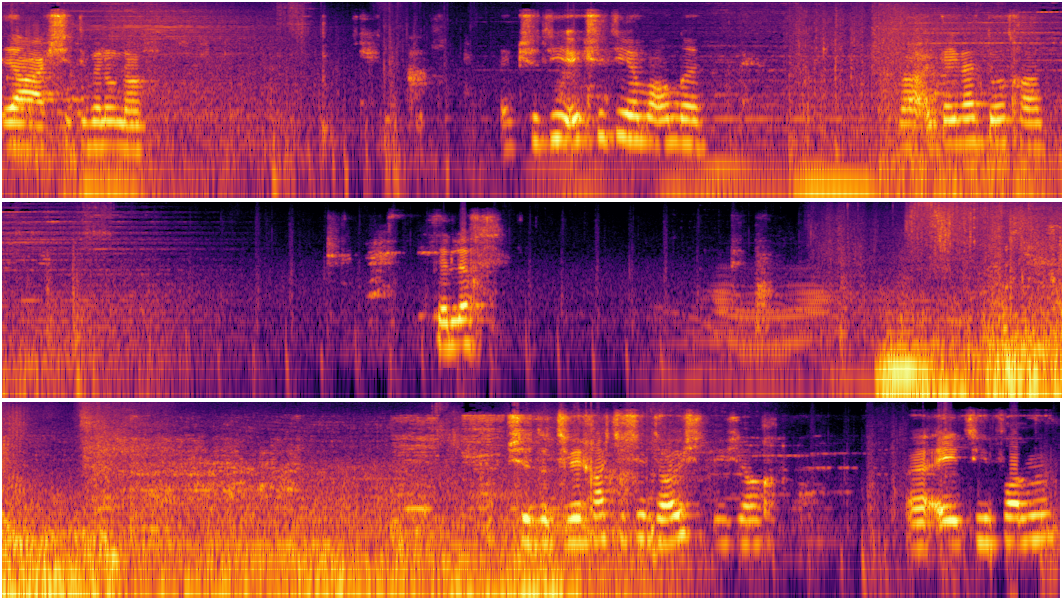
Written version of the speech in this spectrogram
Ja, shit, ik ben ook nog. Ik zit hier, ik zit hier helemaal onder. Maar ik denk dat ik dood ga. Geen lucht. Er zitten twee gatjes in het huis die zich eh één team vormen.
